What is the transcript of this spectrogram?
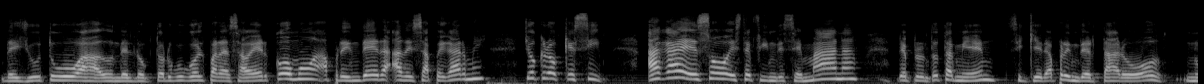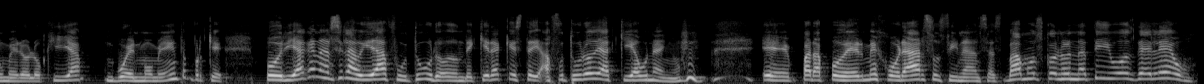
de YouTube, a donde el doctor Google, para saber cómo aprender a desapegarme? Yo creo que sí. Haga eso este fin de semana. De pronto también, si quiere aprender tarot, numerología, buen momento, porque podría ganarse la vida a futuro, donde quiera que esté, a futuro de aquí a un año, eh, para poder mejorar sus finanzas. Vamos con los nativos de Leo.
